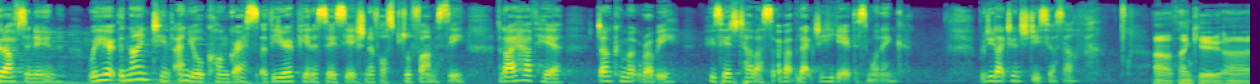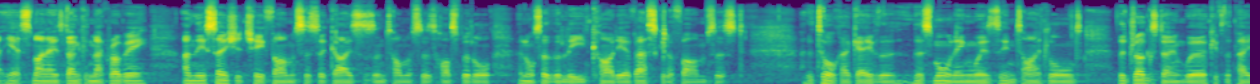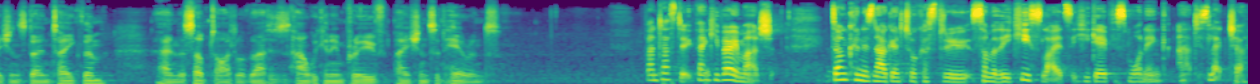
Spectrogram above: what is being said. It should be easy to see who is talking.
Speaker 1: Good afternoon. We're here at the 19th Annual Congress of the European Association of Hospital Pharmacy, and I have here Duncan McRobbie, who's here to tell us about the lecture he gave this morning. Would you like to introduce yourself?
Speaker 2: Uh, thank you. Uh, yes, my name is Duncan McRobbie. I'm the Associate Chief Pharmacist at Guy's and Thomas's Hospital and also the lead cardiovascular pharmacist. The talk I gave the, this morning was entitled The Drugs Don't Work If the Patients Don't Take Them and the subtitle of that is How We Can Improve Patients' Adherence.
Speaker 1: Fantastic, thank you very much. Duncan is now going to talk us through some of the key slides that he gave this morning at his lecture.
